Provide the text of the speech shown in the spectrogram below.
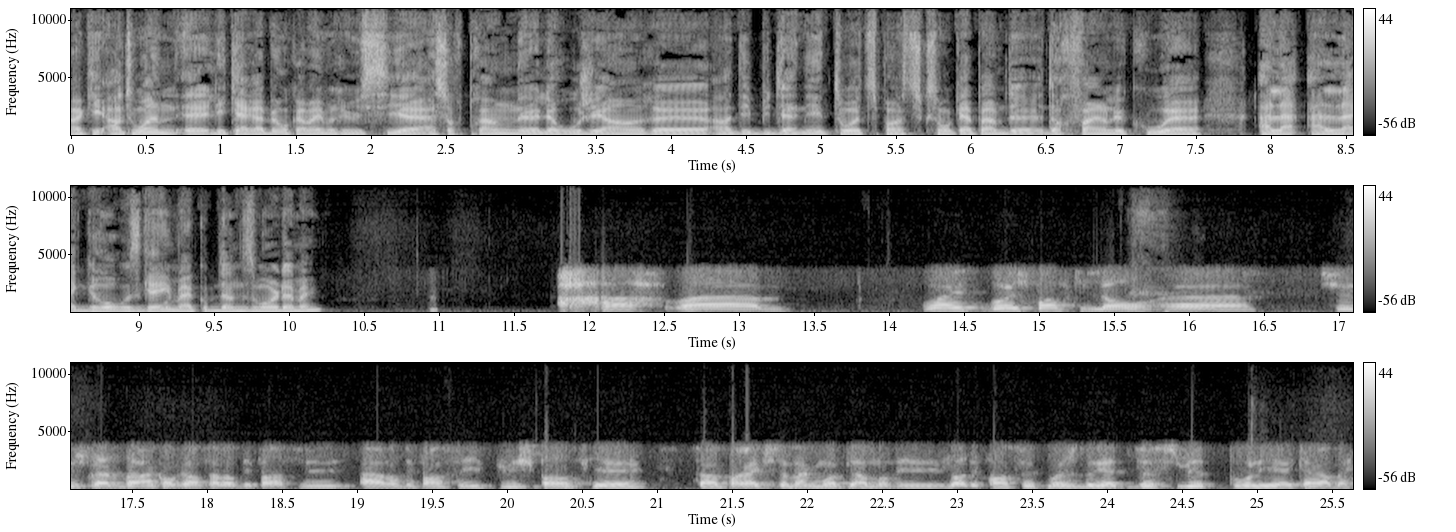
OK. Antoine, euh, les Carabins ont quand même réussi à, surprendre euh, le Rouge et Or euh, en début d'année. Toi, tu penses qu'ils sont capables de, de, refaire le coup à, la, à la grosse game à la Coupe Dunsmore demain? Ah, ouais, ouais, je pense qu'ils l'ont. je, je vraiment confiance à leur défensive, à leur défensive, puis je pense que ça va paraître justement que moi, Pierre des joueurs défensifs. Moi, je dirais 18 pour les Carabins.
